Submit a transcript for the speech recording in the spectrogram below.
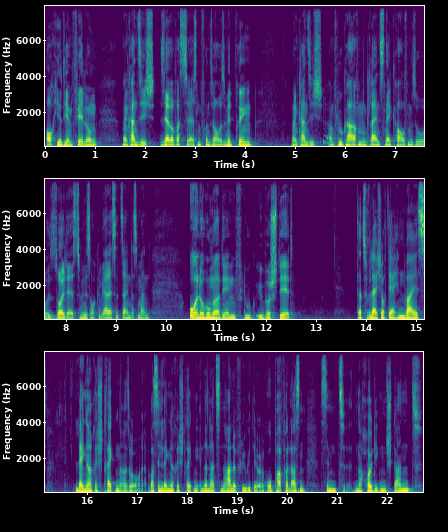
auch hier die Empfehlung, man kann sich selber was zu essen von zu Hause mitbringen. Man kann sich am Flughafen einen kleinen Snack kaufen. So sollte es zumindest auch gewährleistet sein, dass man ohne Hunger den Flug übersteht. Dazu vielleicht auch der Hinweis, längere Strecken, also was sind längere Strecken, internationale Flüge, die Europa verlassen, sind nach heutigem Stand,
